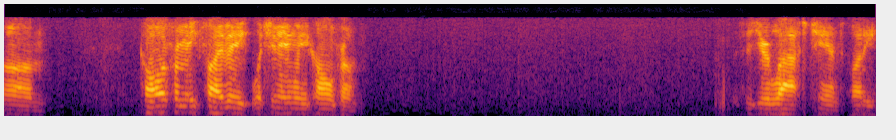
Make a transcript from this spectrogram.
Um, caller from 858. What's your name? Where you calling from? This is your last chance, buddy.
